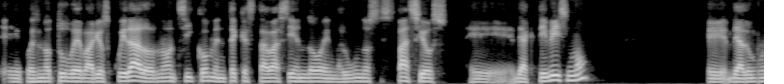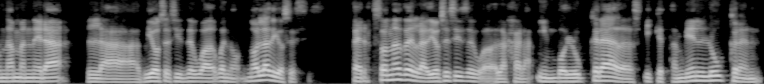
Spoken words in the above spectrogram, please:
eh, pues no tuve varios cuidados, ¿no? Sí comenté que estaba haciendo en algunos espacios eh, de activismo, eh, de alguna manera la diócesis de Guadalajara, bueno, no la diócesis, personas de la diócesis de Guadalajara involucradas y que también lucran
